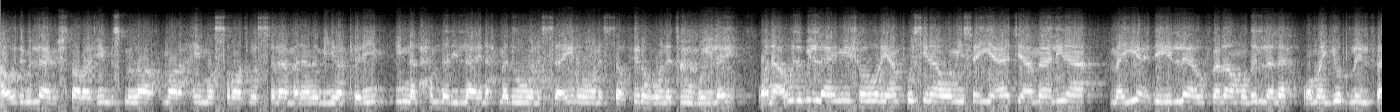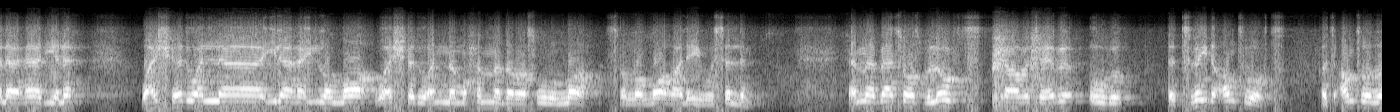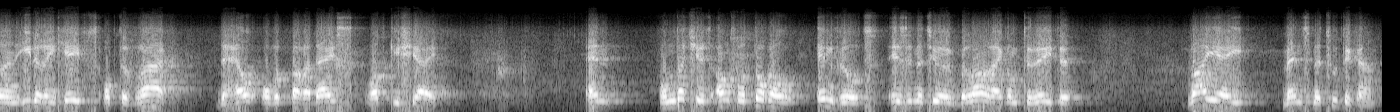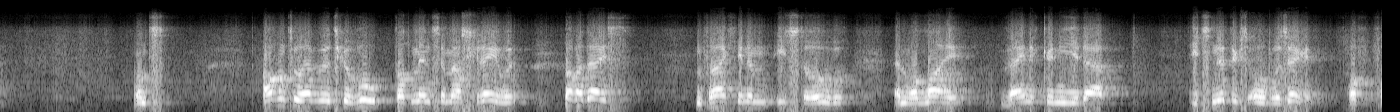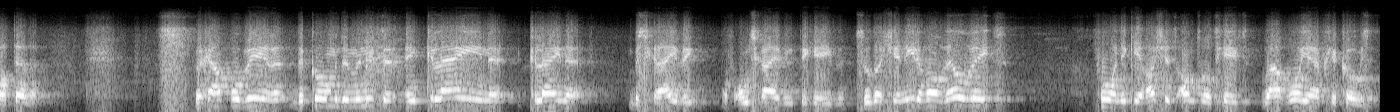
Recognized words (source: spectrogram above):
أعوذ بالله من الشيطان الرجيم. بسم الله الرحمن الرحيم والصلاة والسلام على نبينا الكريم. إن الحمد لله نحمده ونستعينه ونستغفره ونتوب إليه. ونعوذ بالله من شرور أنفسنا ومن سيئات أعمالنا. من يهده الله فلا مضل له ومن يضلل فلا هادي له. وأشهد أن لا إله إلا الله وأشهد أن محمد رسول الله صلى الله عليه وسلم. أما بعد zoals beloofd gaan we het hebben over het tweede antwoord. Het antwoord dat iedereen geeft op de vraag de hel of het paradijs, wat kies jij? En omdat je het antwoord toch al invult, is het natuurlijk belangrijk om te weten waar jij wenst naartoe te gaan. Want af en toe hebben we het gevoel dat mensen maar schreeuwen, paradijs. Dan vraag je hem iets erover en wallahi, weinig kun je daar iets nuttigs over zeggen of vertellen. We gaan proberen de komende minuten een kleine, kleine beschrijving of omschrijving te geven. Zodat je in ieder geval wel weet, volgende keer als je het antwoord geeft, waarvoor je hebt gekozen.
